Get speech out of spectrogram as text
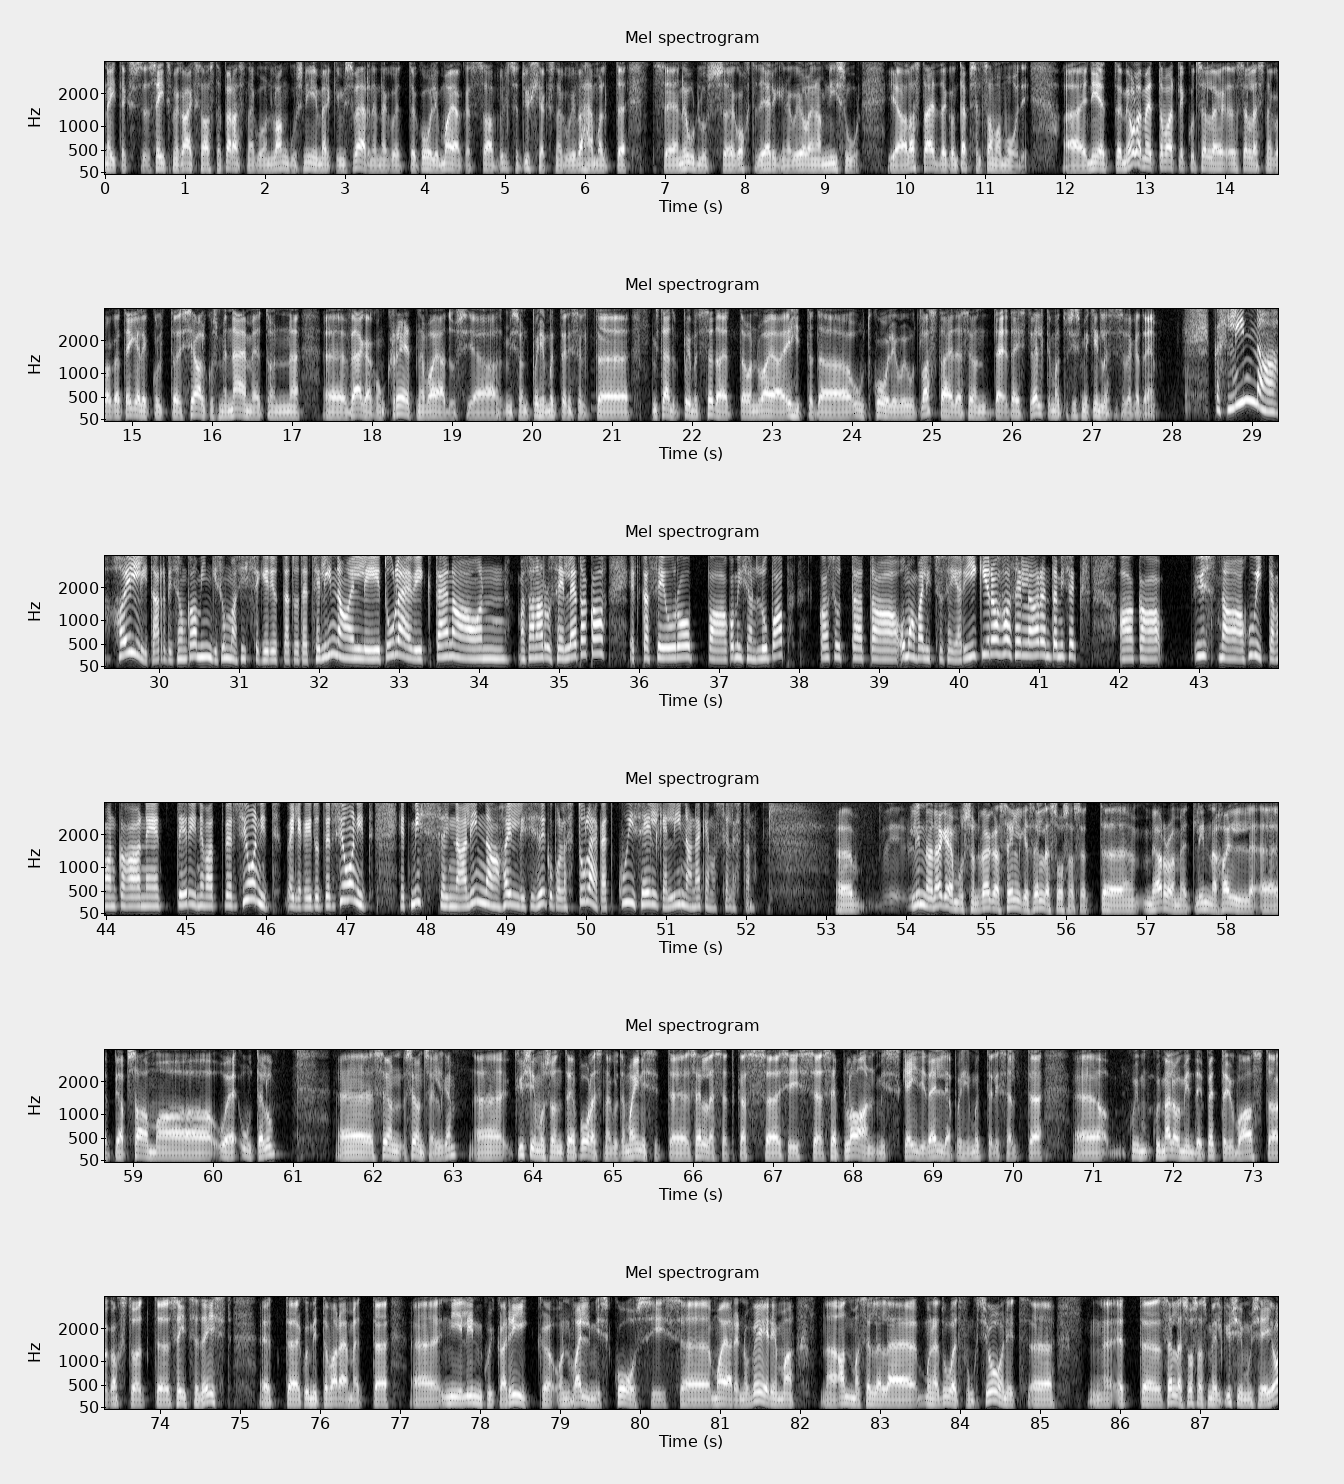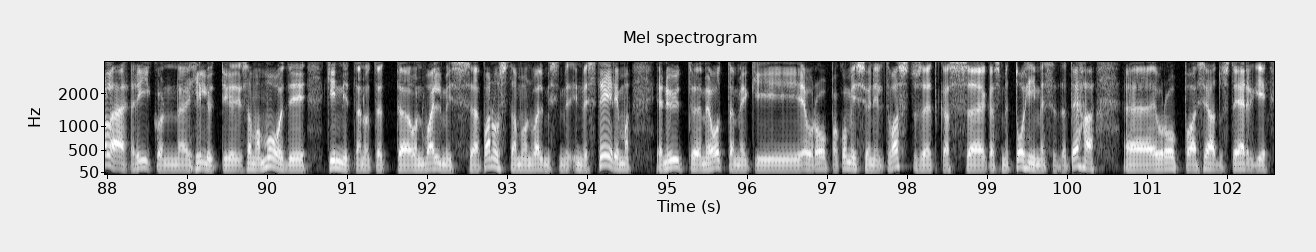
näiteks seitsme-kaheksa aasta pärast nagu on langus nii märkimisväärne nagu, et koolimaja kas saab üldse tühjaks nagu või vähemalt see nõudlus kohtade järgi nagu ei ole enam nii suur. ja lasteaedadega on täpselt samamoodi. nii et me oleme ettevaatlikud selle, selles nagu, aga tegelikult seal, kus me näeme, näeme, et on äh, väga konkreetne vajadus ja mis on põhimõtteliselt, äh, mis tähendab põhimõtteliselt seda, et on vaja ehitada uut kooli või uut lasteaeda, see on täiesti vältimatu, siis me kindlasti seda ka teeme. Kas linnahalli tarvis on ka mingi summa sisse kirjutatud, et see linnahalli tulevik täna on, ma saan aru, selle taga, et kas Euroopa Komisjon lubab kasutada omavalitsuse ja riigi raha selle arendamiseks, aga üsna huvitav on ka need erinevad versioonid, välja käidud versioonid, et mis sinna linnahalli siis õigupoolest tuleb, et kui selge linna nägemus sellest on? Äh, linna nägemus on väga selge selles osas, et äh, me arvame, et linnahall äh, peab saama uut elu see on, see on selge, äh, küsimus on tõepoolest, nagu te mainisite, selles, et kas äh, siis see plaan, mis käidi välja põhimõtteliselt kui, kui mälu mind ei peta, juba aasta kaks tuhat seitseteist, et kui mitte varem, et nii linn kui ka riik on valmis koos siis maja renoveerima, andma sellele mõned uued funktsioonid, et äh, selles osas meil küsimusi ei ole, riik on hiljuti samamoodi kinnitanud, et äh, on valmis panustama, on valmis investeerima. Ja nüüd me ootamegi Euroopa Komisjonilt vastuse, et kas, kas me tohime seda teha äh, Euroopa seaduste järgi.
